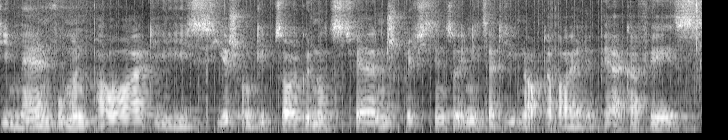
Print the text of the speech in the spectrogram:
Die Man-Woman-Power, die es hier schon gibt, soll genutzt werden, sprich sind so Initiativen auch dabei, Repair-Cafés.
